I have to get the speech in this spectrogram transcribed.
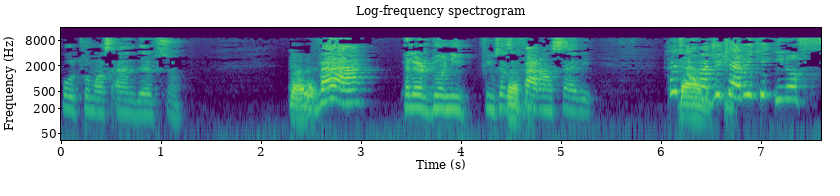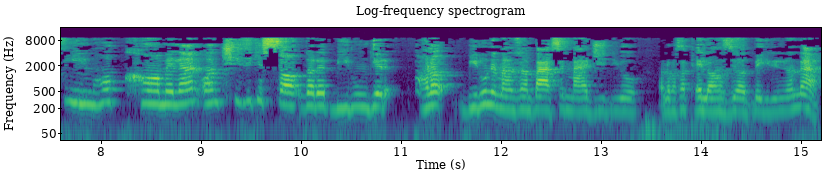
پول توماس اندرسون بله. و پلردونی فیلمساز بله. فرانسوی خیلی بله. توجه کردی که اینا فیلم ها کاملا آن چیزی که سا داره بیرون گر... حالا بیرون منظورم بحث مجیدی و حالا مثلا پلان زیاد بگیرین نه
